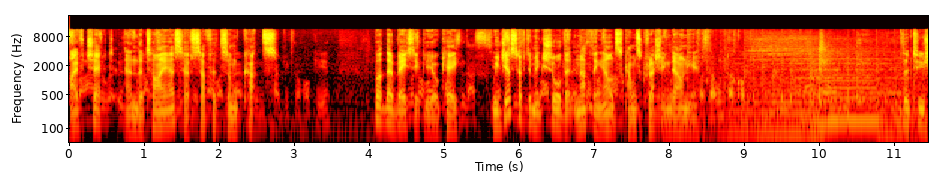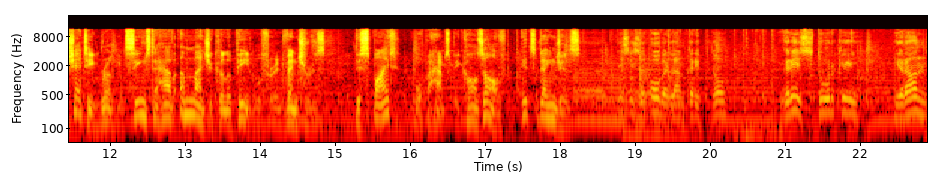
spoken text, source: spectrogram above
I've checked, and the tires have suffered some cuts. But they're basically okay. We just have to make sure that nothing else comes crashing down here. The Tusheti Road seems to have a magical appeal for adventurers. despite, or perhaps because of, its dangers. This is an overland trip, no? Greece, Turkey, Iran,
